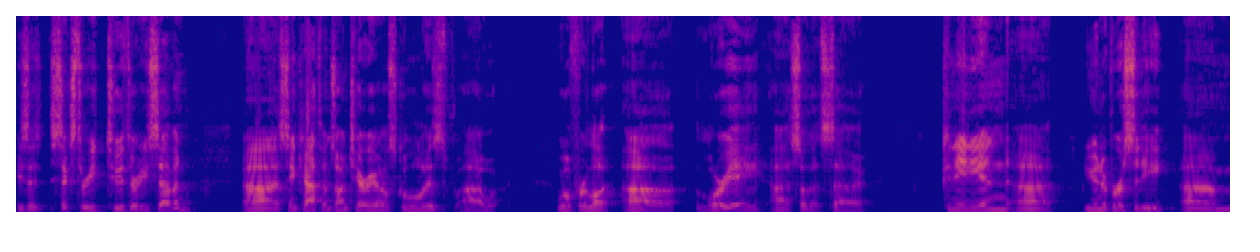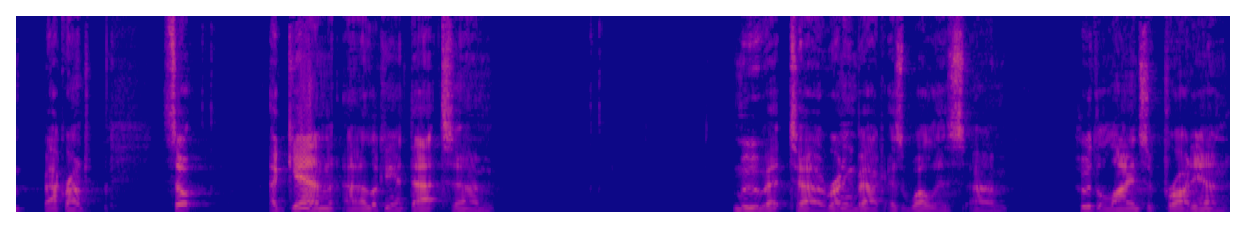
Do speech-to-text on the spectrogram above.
he's a 6'3, 237. Uh, St. Catharines, Ontario School is uh, Wilfrid uh, Laurier. Uh, so that's Canadian University um, background. So again, looking at that um, move at running back as well as um, who the Lions have brought in,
